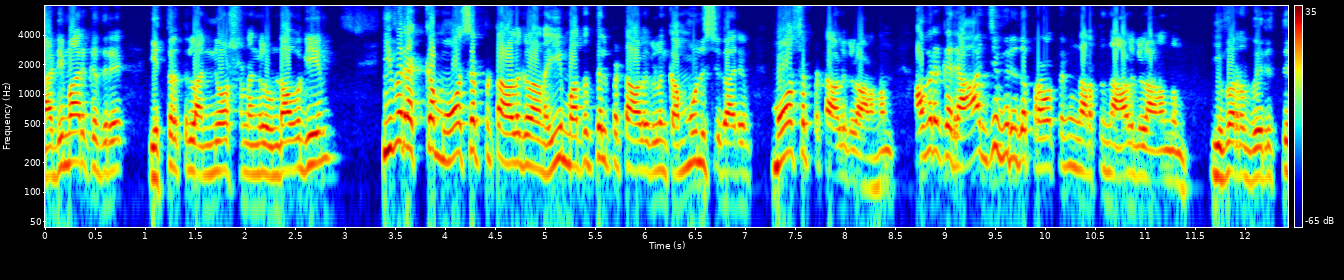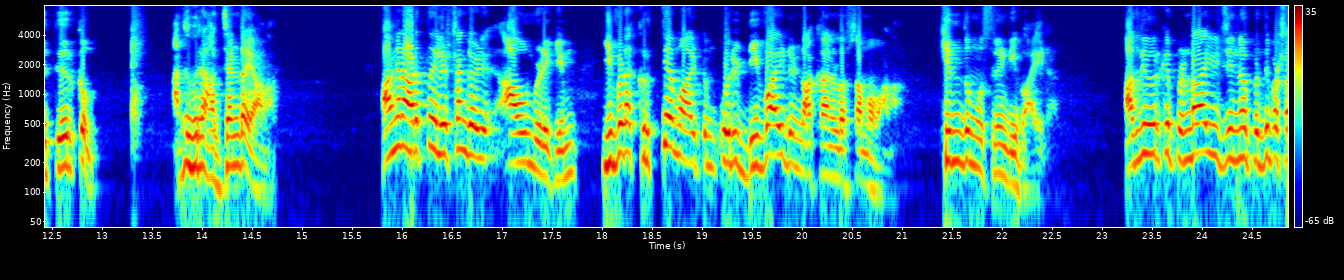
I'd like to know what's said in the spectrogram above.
നടിമാർക്കെതിരെ ഇത്തരത്തിലുള്ള അന്വേഷണങ്ങൾ ഉണ്ടാവുകയും ഇവരൊക്കെ മോശപ്പെട്ട ആളുകളാണ്. ഈ മതത്തിൽപ്പെട്ട ആളുകളും കമ്മ്യൂണിസ്റ്റുകാരും മോശപ്പെട്ട ആളുകളാണെന്നും അവരൊക്കെ രാജ്യവിരുദ്ധ പ്രവർത്തനങ്ങൾ നടത്തുന്ന ആളുകളാണെന്നും ഇവർ വരുത്തി തീർക്കും. അത് ഒരു അജണ്ടയാണ്. അങ്ങനെ അടുത്ത ഇലക്ഷൻ കഴി ആവുമ്പോഴേക്കും ഇവിടെ കൃത്യമായിട്ടും ഒരു ഡിവൈഡ് ഉണ്ടാക്കാനുള്ള ശ്രമമാണ്. ഹിന്ദു മുസ്ലിം ഡിവൈഡ് അതിന് ഇവർക്ക് പിണറായി വിജയനോ പ്രതിപക്ഷ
